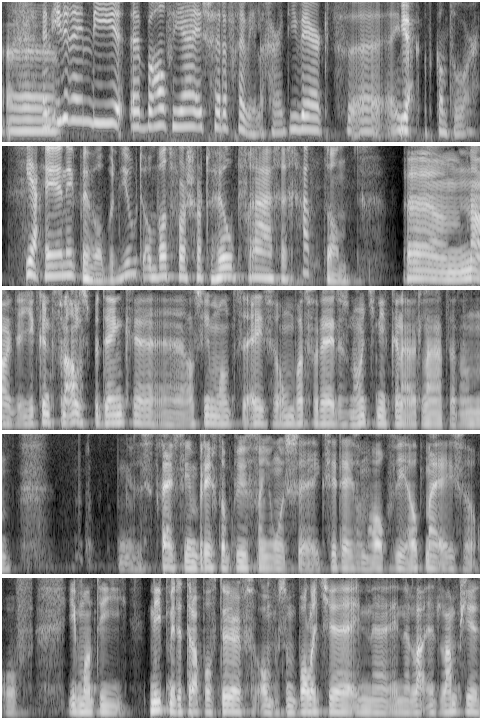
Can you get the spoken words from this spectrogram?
eh, en iedereen die, eh, behalve jij, is verder vrijwilliger. Die werkt eh, in Ja. het kantoor. ja. Hey, en ik ben wel benieuwd, om wat voor soort hulpvragen gaat het dan? Ehm, nou, je kunt van alles bedenken. Eh, als iemand even om wat voor reden zijn hondje niet kan uitlaten, dan schrijft hij een bericht op buurt van jongens, eh, ik zit even omhoog, wie helpt mij even? Of iemand die niet meer de trap of durft om zijn bolletje in, eh, in, in het lampje eh,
